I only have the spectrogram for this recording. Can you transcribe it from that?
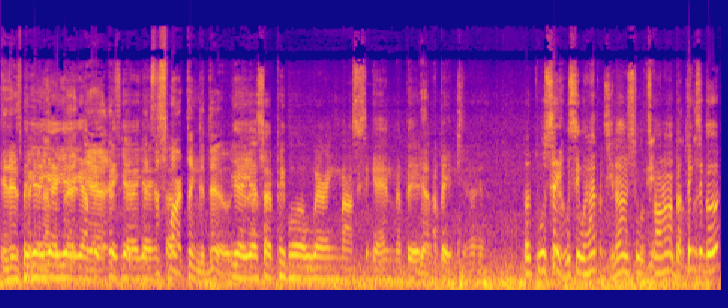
it is. But yeah, yeah, yeah, bit. yeah, bit- it's, yeah, yeah, It's a so- smart thing to do. Yeah, know? yeah. So people are wearing masks again a bit, Yeah. a bit. Yeah, yeah. But we'll see. We'll see what happens. You know, see what's going on. But things are good.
